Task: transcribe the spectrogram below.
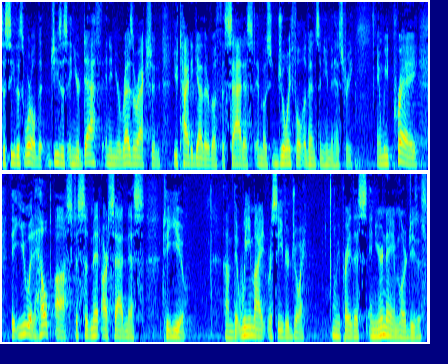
to see this world, that Jesus, in your death and in your resurrection, you tie together both the saddest and most joyful events in human history. And we pray that you would help us to submit our sadness to you, um, that we might receive your joy. And we pray this in your name, Lord Jesus.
